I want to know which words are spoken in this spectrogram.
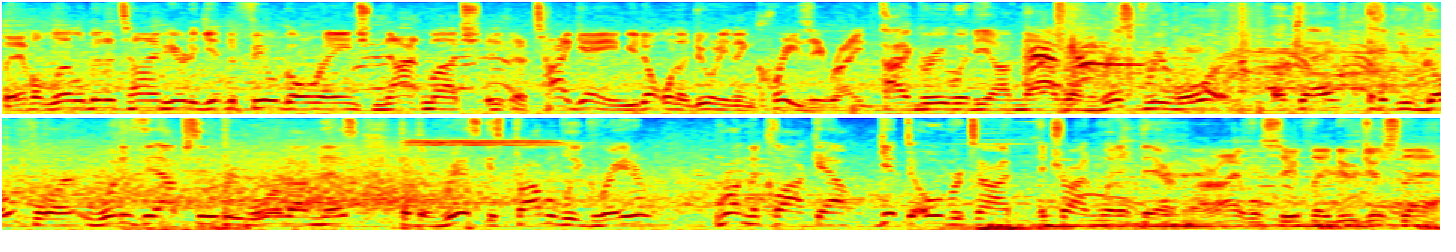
They have a little bit of time here to get into field goal range. Not much. A tie game, you don't want to do anything crazy, right? I agree with you on that one. Risk reward, okay? If you go for it, what is the absolute reward on this? But the risk is probably greater. Run the clock out, get to overtime, and try and win it there. All right, we'll see if they do just that.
